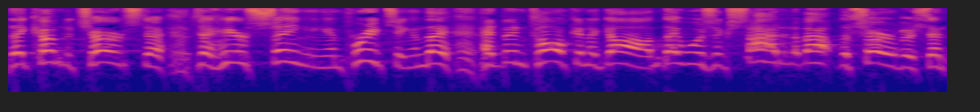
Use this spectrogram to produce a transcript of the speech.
They come to church to, to hear singing and preaching. And they had been talking to God. They was excited about the service and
